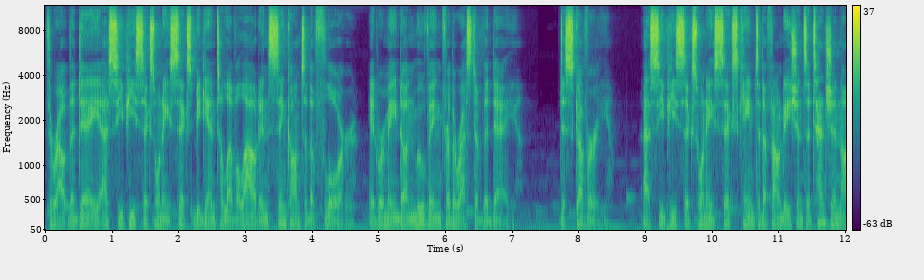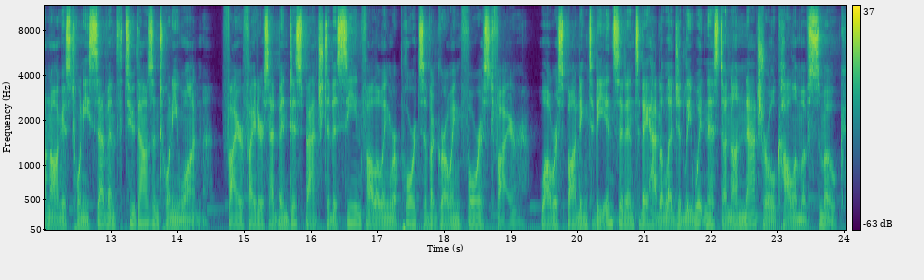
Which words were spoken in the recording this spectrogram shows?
Throughout the day, SCP-6186 began to level out and sink onto the floor. It remained unmoving for the rest of the day. Discovery SCP-6186 came to the Foundation's attention on August 27, 2021. Firefighters had been dispatched to the scene following reports of a growing forest fire. While responding to the incident, they had allegedly witnessed an unnatural column of smoke.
